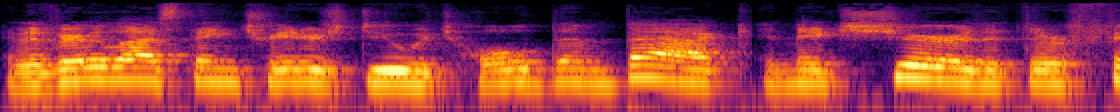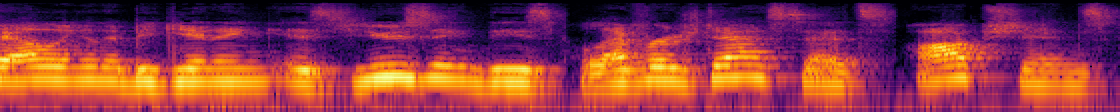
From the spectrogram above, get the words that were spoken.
And the very last thing traders do, which hold them back and make sure that they're failing in the beginning, is using these leveraged assets, options,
